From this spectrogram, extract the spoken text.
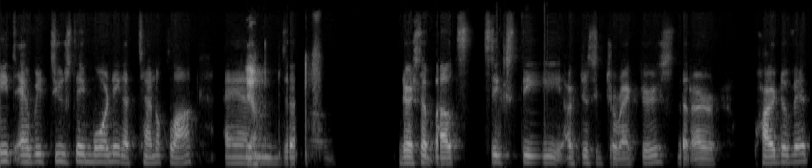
meet every Tuesday morning at ten o'clock, and uh, there's about sixty artistic directors that are part of it.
